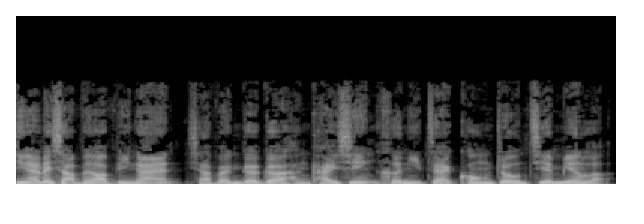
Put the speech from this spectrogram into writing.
亲爱的小朋友，平安！夏凡哥哥很开心和你在空中见面了。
